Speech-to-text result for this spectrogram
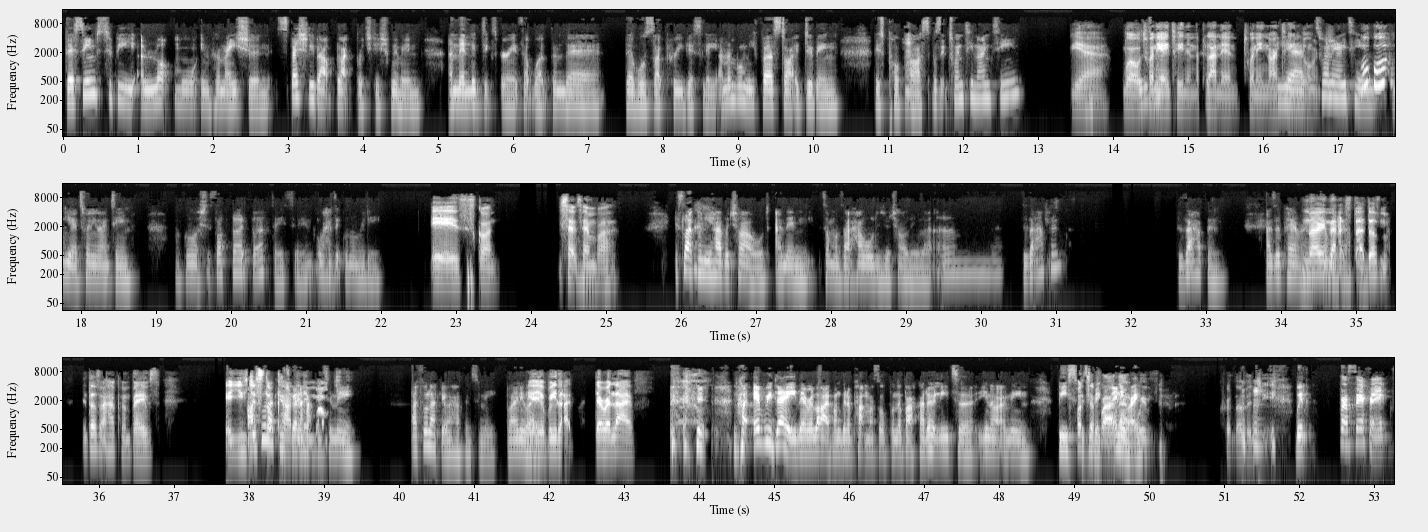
there seems to be a lot more information, especially about Black British women and their lived experience at work than there there was like previously. I remember when we first started doing this hmm. podcast, was it 2019? Yeah. Well, Was it 20 2018 in the planning, 2019 Yeah, launch. 2018. Woo woo. Yeah, 2019. Oh gosh, it's our third birthday soon, or has it gone already? It is. It's gone. Oh September. It's like when you have a child and then someone's like, How old is your child? And you're like, um, does that happen? Does that happen? As a parent, No, that that's that doesn't. It doesn't happen, babes. It, you just stop like counting in happen to me. I feel like it will happen to me. But Yeah, anyway, you'll be like, they're alive. like every day they're alive, I'm gonna pat myself on the back. I don't need to, you know what I mean, be specific. But anyway. with chronology. with specifics.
